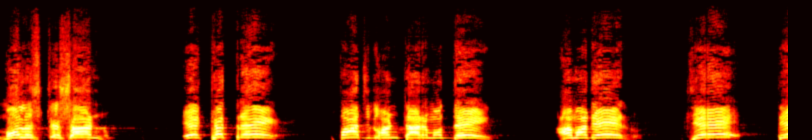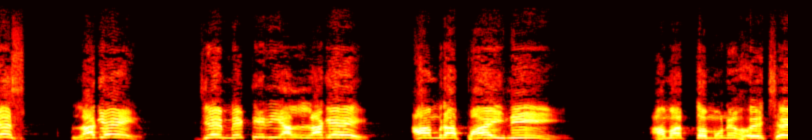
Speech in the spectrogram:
মলস্টেশন, এক্ষেত্রে পাঁচ ঘণ্টার মধ্যে আমাদের যে টেস্ট লাগে, যে মেটেরিয়াল লাগে, আমরা পাইনি। আমার তো মনে হয়েছে,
